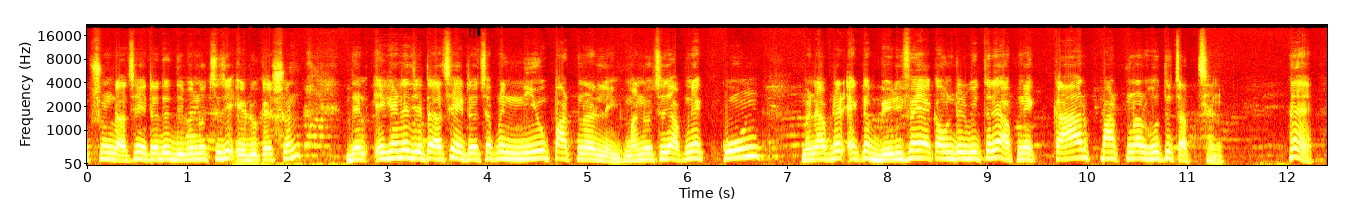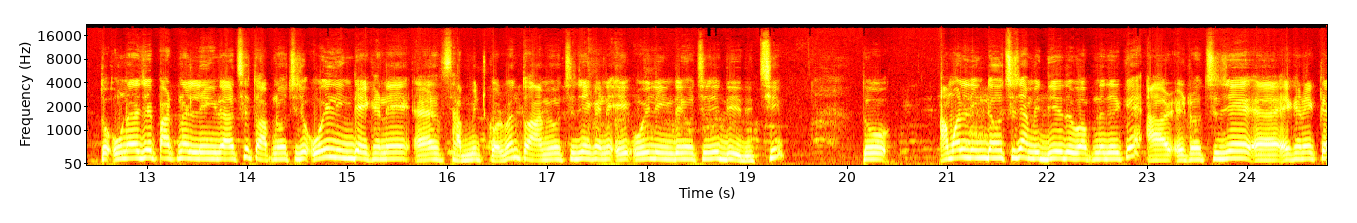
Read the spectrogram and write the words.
অপশনটা আছে, এটাতে দিবেন হচ্ছে যে এডুকেশন দেন এখানে যেটা আছে, এটা হচ্ছে আপনার নিউ পার্টনার লিঙ্ক মানে হচ্ছে যে আপনি কোন মানে আপনার একটা ভেরিফাই অ্যাকাউন্টের ভিতরে আপনি কার পার্টনার হতে চাচ্ছেন। হ্যাঁ? তো ওনার যে পার্টনার লিঙ্কটা আছে, তো আপনি হচ্ছে যে ওই লিঙ্কটা এখানে সাবমিট করবেন। তো আমি হচ্ছে যে এখানে এই, ওই লিঙ্কটাই হচ্ছে যে দিয়ে দিচ্ছি। তো আমার লিঙ্কটা হচ্ছে যে আমি দিয়ে দেবো আপনাদেরকে, আর এটা হচ্ছে যে এখানে একটা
